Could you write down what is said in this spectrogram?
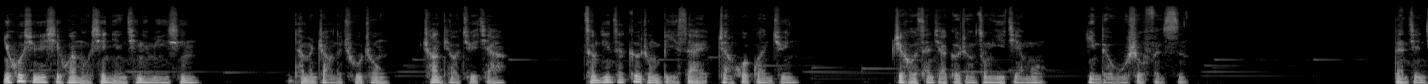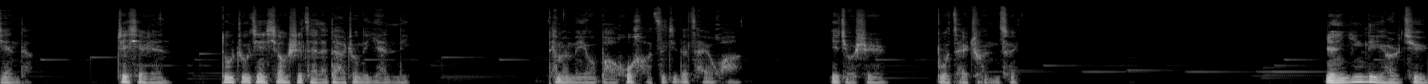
你或许也喜欢某些年轻的明星，他们长得出众，唱跳俱佳，曾经在各种比赛斩获冠军。之后参加各种综艺节目，赢得无数粉丝。但渐渐的，这些人都逐渐消失在了大众的眼里。他们没有保护好自己的才华，也就是不再纯粹。人因利而聚，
